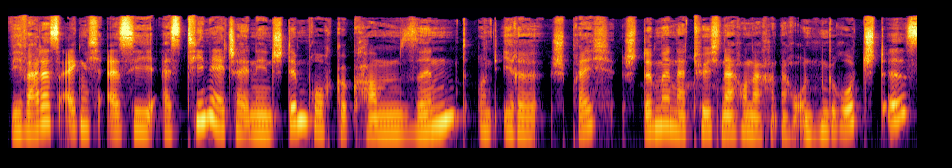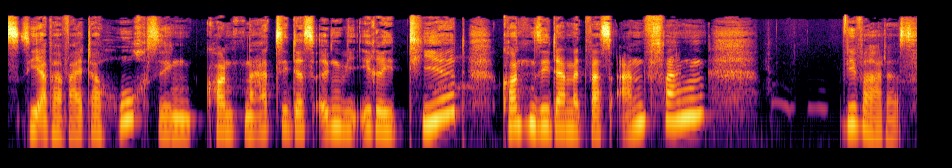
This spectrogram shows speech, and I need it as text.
Wie war das eigentlich, als Sie als Teenager in den Stimmbruch gekommen sind und Ihre Sprechstimme natürlich nach und nach nach unten gerutscht ist, Sie aber weiter hoch singen konnten? Hat Sie das irgendwie irritiert? Konnten Sie damit was anfangen? Wie war das?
